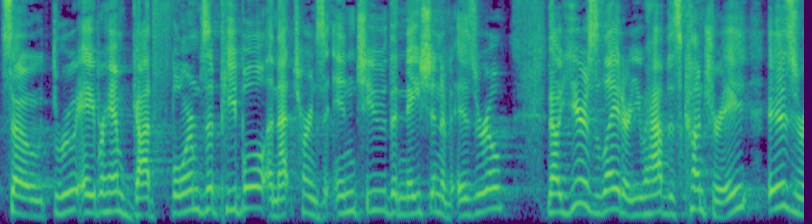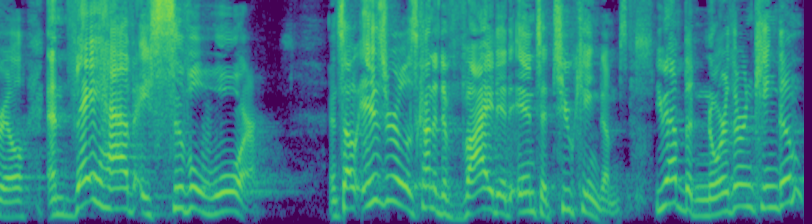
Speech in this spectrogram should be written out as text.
So through Abraham, God forms a people and that turns into the nation of Israel. Now, years later, you have this country, Israel, and they have a civil war. And so Israel is kind of divided into two kingdoms. You have the northern kingdom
